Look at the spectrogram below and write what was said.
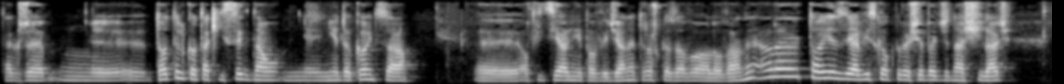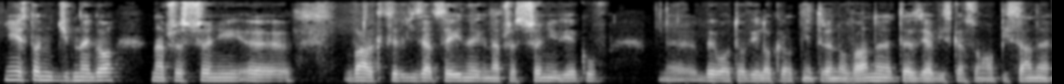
Także mm, y, to tylko taki sygnał nie do końca y, oficjalnie powiedziany, troszkę zawoalowany, ale to jest zjawisko, które się będzie nasilać. Nie jest to nic dziwnego na przestrzeni walk cywilizacyjnych, na przestrzeni wieków. Było to wielokrotnie trenowane, te zjawiska są opisane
